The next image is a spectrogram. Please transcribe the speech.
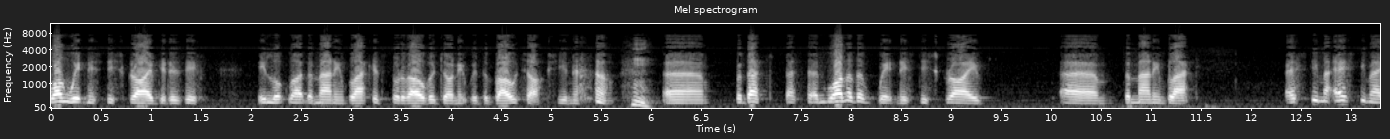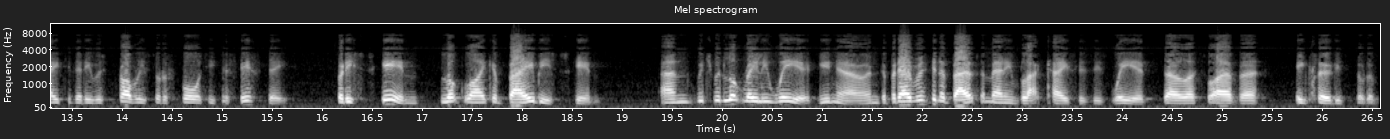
One witness described it as if it looked like the man in black had sort of overdone it with the Botox, you know. Hmm. Um, but that's, that's, and one of the witness described um, the man in black, estima- estimated that he was probably sort of 40 to 50, but his skin looked like a baby's skin, and which would look really weird, you know. And but everything about the men in black cases is weird, so that's why I've uh, included sort of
